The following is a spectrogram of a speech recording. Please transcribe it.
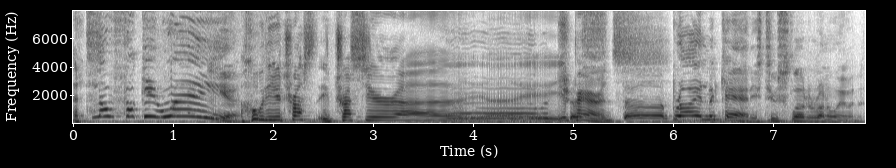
not? No fucking way. Who do you trust? You trust your uh, uh, your Trust, parents. Uh, Brian McCann. He's too slow to run away with it.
